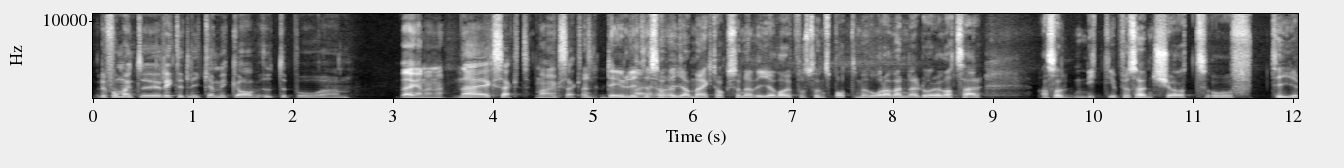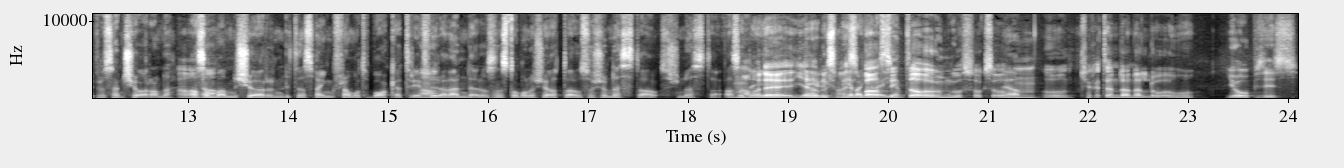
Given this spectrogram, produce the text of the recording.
det får man inte riktigt lika mycket av ute på... Um, vägarna nu. nej, exakt. Nej. exakt. Men det är ju lite Nej, som vi har märkt också när vi har varit på stundspotten med våra vänner. Då har det varit så här, alltså 90% kött och 10% körande. Ja. alltså Ja. man kör en liten sväng fram och tillbaka, tre, Ja. fyra vändor och sen står man och tjötar och så kör nästa och så kör nästa. Alltså ja, det, det är det är liksom nice. hela Bara grejen. sitta och umgås också. Ja. Mm. Och kanske tända en eld då. Och, Jo, precis.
